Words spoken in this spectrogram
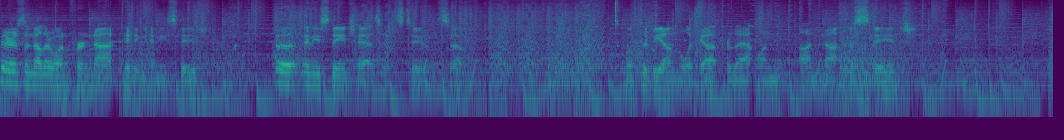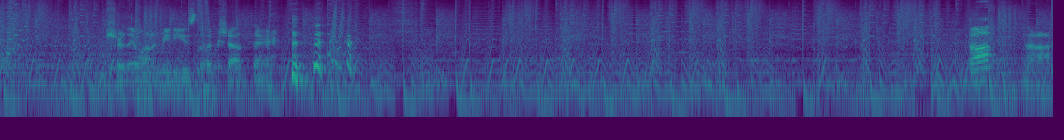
Think there's another one for not hitting any stage, uh, any stage hazards too. So we'll have to be on the lookout for that one on not this stage. I'm sure they wanted me to use the hook shot there. ah, ah.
